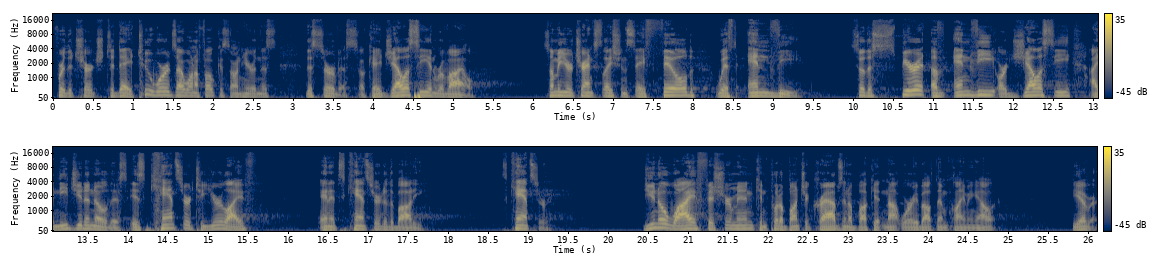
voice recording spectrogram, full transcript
for the church today. Two words I want to focus on here in this, this service, okay? Jealousy and revile. Some of your translations say filled with envy. So, the spirit of envy or jealousy, I need you to know this, is cancer to your life and it's cancer to the body. It's cancer. Do you know why fishermen can put a bunch of crabs in a bucket and not worry about them climbing out? You ever,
